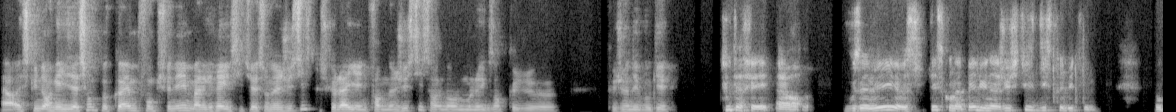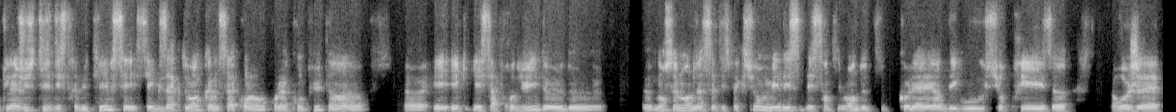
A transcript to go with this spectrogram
Alors, est-ce qu'une organisation peut quand même fonctionner malgré une situation d'injustice? Parce que là, il y a une forme d'injustice hein, dans l'exemple que je, que je viens d'évoquer. Tout à fait. Alors, vous avez cité ce qu'on appelle une injustice distributive. Donc, l'injustice distributive, c'est exactement comme ça qu'on la compute. Hein et, ça produit de, non seulement de l'insatisfaction, mais des, sentiments de type colère, dégoût, surprise, rejet.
